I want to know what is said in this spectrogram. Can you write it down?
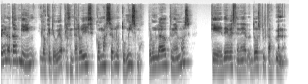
Pero también lo que te voy a presentar hoy es cómo hacerlo tú mismo. Por un lado tenemos que debes tener dos plataformas. Bueno,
